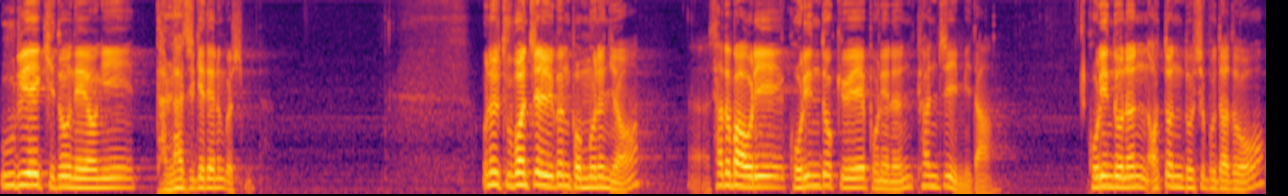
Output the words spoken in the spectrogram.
우리의 기도 내용이 달라지게 되는 것입니다. 오늘 두 번째 읽은 본문은요. 사도 바울이 고린도 교회에 보내는 편지입니다. 고린도는 어떤 도시보다도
